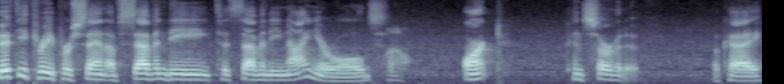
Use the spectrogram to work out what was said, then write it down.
53% of 70 to 79 year olds Wow. aren't conservative. Okay?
